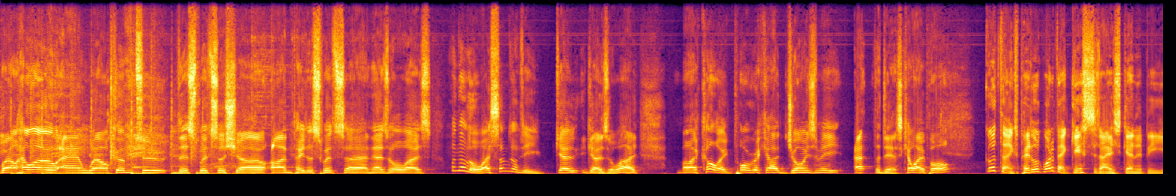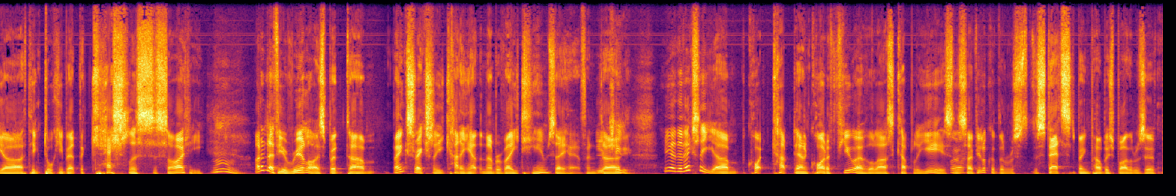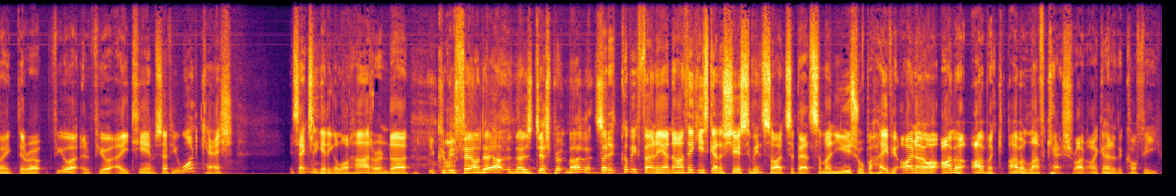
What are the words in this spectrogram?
Well, hello and welcome to the Switzer Show. I'm Peter Switzer, and as always, well, not always, sometimes he, go, he goes away. My colleague Paul Rickard joins me at the desk. Hello, Paul. Good, thanks, Peter. Look, one of our guests today is going to be, uh, I think, talking about the cashless society. Hmm. I don't know if you realise, but um, banks are actually cutting out the number of ATMs they have. And You're uh, kidding. Yeah, they've actually um, quite cut down quite a few over the last couple of years. And so, if you look at the, res- the stats that's being published by the Reserve Bank, there are fewer and fewer ATMs. So, if you want cash, it's actually Hmm. getting a lot harder. And uh, You could be found out in those desperate moments. but it could be found out. and I think he's going to share some insights about some unusual behaviour. I know I- I'm a I'm a I'm a love cash, right? I go to the coffee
